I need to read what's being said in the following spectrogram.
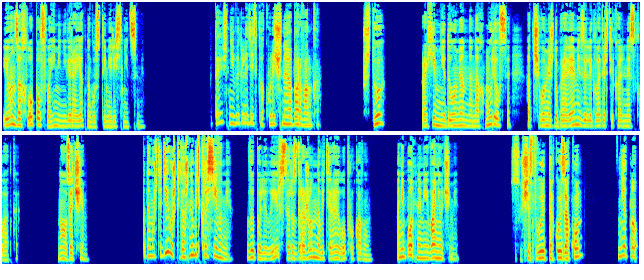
и он захлопал своими невероятно густыми ресницами. «Пытаюсь не выглядеть, как уличная оборванка». «Что?» Рахим недоуменно нахмурился, отчего между бровями залегла вертикальная складка. «Но зачем?» «Потому что девушки должны быть красивыми», — выпалила Ирса, раздраженно вытирая лоб рукавом. «А не потными и вонючими». «Существует такой закон?» «Нет, но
